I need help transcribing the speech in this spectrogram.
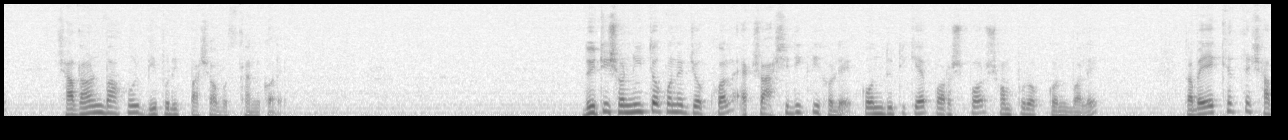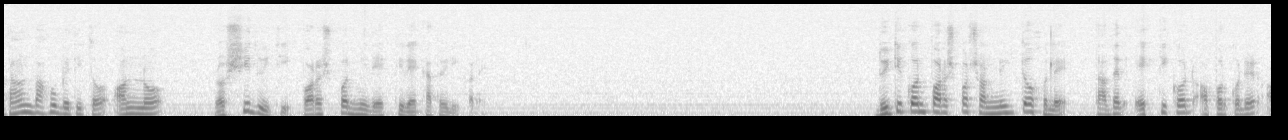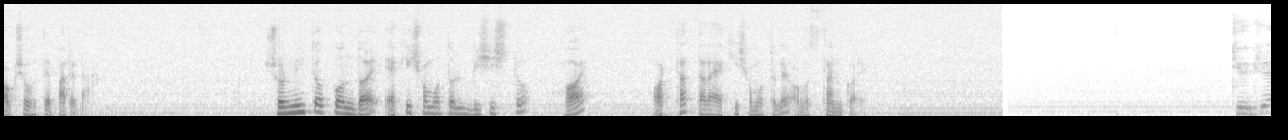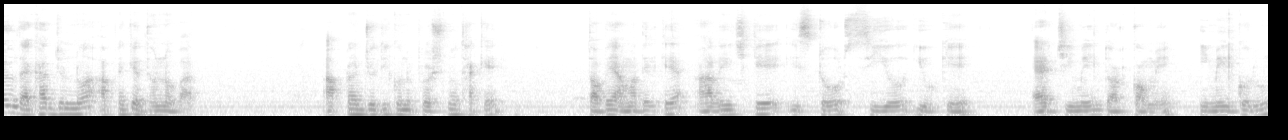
সাধারণ বাহুর বিপরীত পাশে অবস্থান করে। দুইটি সন্নিহিত কোণের যোগফল একশো আশি ডিগ্রি হলে কোন দুটিকে পরস্পর সম্পূরক কোণ বলে। তবে এক্ষেত্রে সাধারণ বাহু ব্যতীত অন্য রশ্মি দুইটি পরস্পর মিলে একটি রেখা তৈরি করে। দুইটি কোণ পরস্পর সন্নিহিত হলে তাদের একটি কোণ অপর কোণের অংশ হতে পারে না। সন্নিহিত কোণদ্বয় একই সমতল বিশিষ্ট হয়, অর্থাৎ তারা একই সমতলে অবস্থান করে। টিউটোরিয়াল দেখার জন্য আপনাকে ধন্যবাদ। আপনার যদি কোনো প্রশ্ন থাকে, তবে আমাদেরকে R H K store C O U K at Gmail dot কমে ইমেইল করুন।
